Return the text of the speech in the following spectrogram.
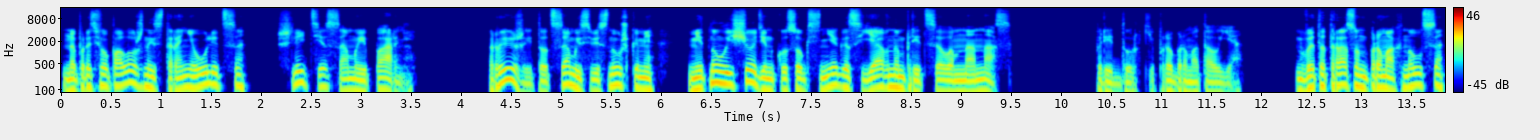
На противоположной стороне улицы шли те самые парни. Рыжий, тот самый с веснушками, метнул еще один кусок снега с явным прицелом на нас. «Придурки», — пробормотал я. В этот раз он промахнулся,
